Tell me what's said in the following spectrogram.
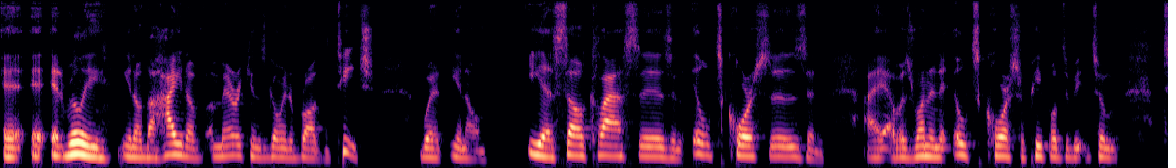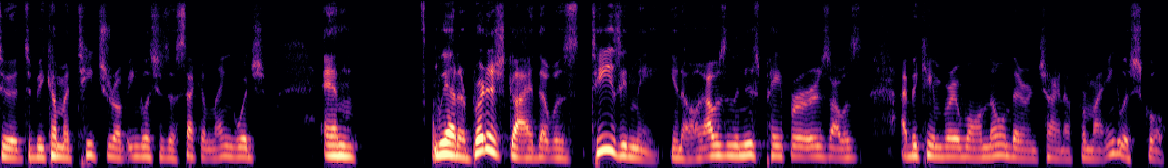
It, it, it really, you know, the height of Americans going abroad to teach with, you know, ESL classes and IELTS courses, and I, I, was running an IELTS course for people to be to to to become a teacher of English as a second language, and we had a British guy that was teasing me. You know, I was in the newspapers. I was I became very well known there in China for my English school,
